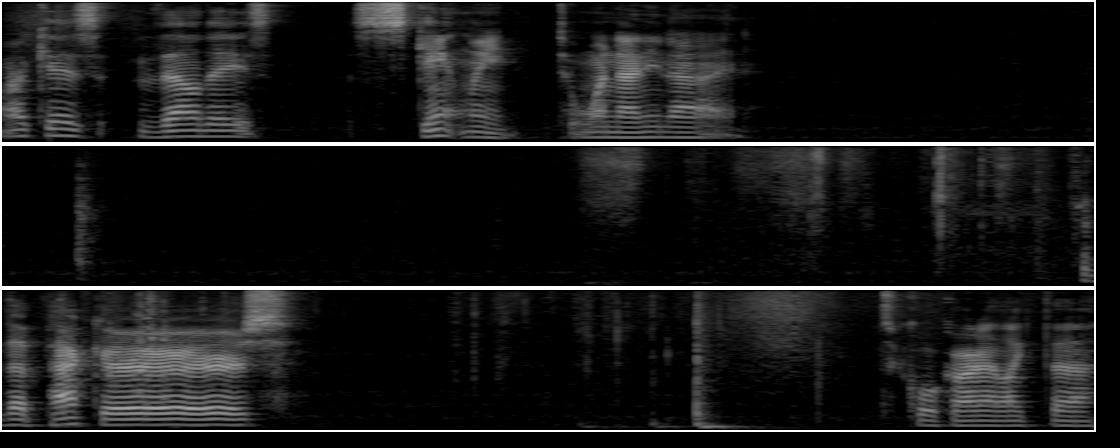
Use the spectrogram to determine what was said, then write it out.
Marquez Valdes Scantling to 199. For the Packers. It's a cool card. I like the,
